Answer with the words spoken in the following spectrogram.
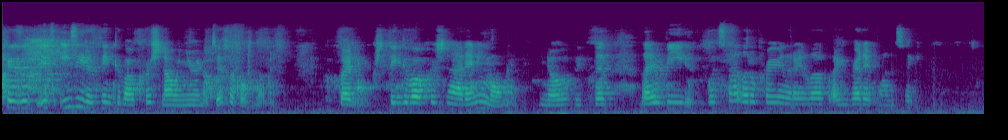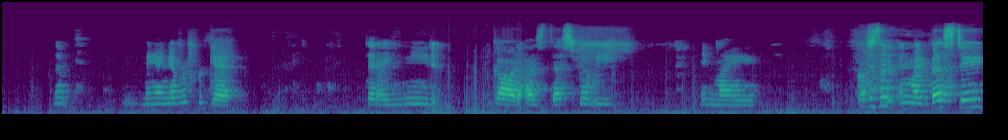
because it, it's easy to think about Krishna when you're in a difficult moment, but think about Krishna at any moment. You know, let let it be. What's that little prayer that I love? I read it once. Like, let- may I never forget that I need God as desperately in my what is it? In my best day,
